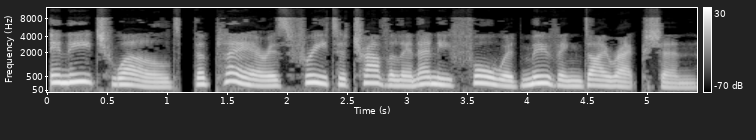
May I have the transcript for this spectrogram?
In each world, the player is free to travel in any forward-moving direction.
